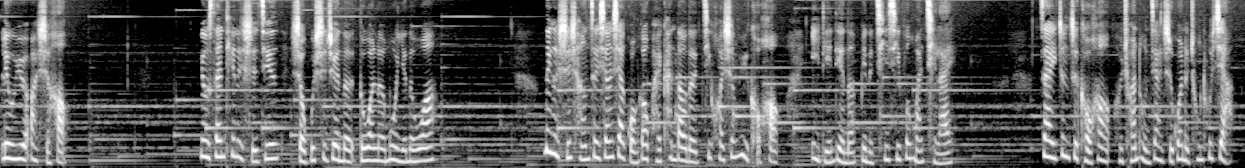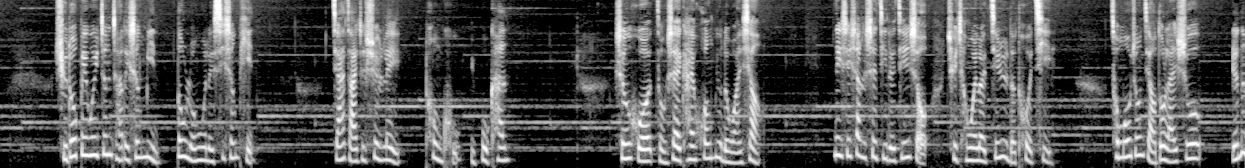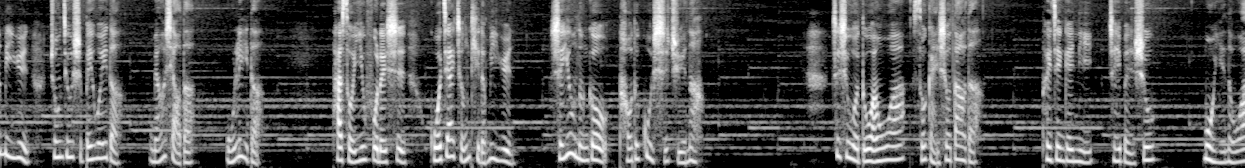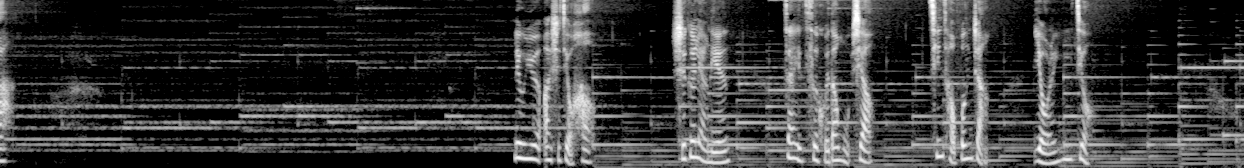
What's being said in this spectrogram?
六月二十号。用三天的时间，手不释卷的读完了莫言的《蛙》。那个时常在乡下广告牌看到的计划生育口号，一点点的变得清晰丰满起来。在政治口号和传统价值观的冲突下，许多卑微挣扎的生命都沦为了牺牲品，夹杂着血泪、痛苦与不堪。生活总是爱开荒谬的玩笑。那些上世纪的坚守，却成为了今日的唾弃。从某种角度来说，人的命运终究是卑微的、渺小的、无力的。他所依附的是国家整体的命运，谁又能够逃得过时局呢？这是我读完《蛙》所感受到的，推荐给你这一本书，莫言的《蛙》。六月二十九号，时隔两年，再一次回到母校，青草疯长，友人依旧。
